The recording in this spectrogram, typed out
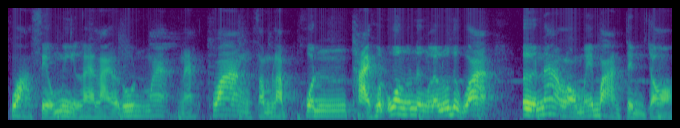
กว่า Xiaomi หลาย ๆ รุ่นมากนะ กว้างสำหรับคนถ่ายคนอ้วนคนหนึ่งแล้วรู้สึกว่าเออหน้าเราไม่บานเต็มจอ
